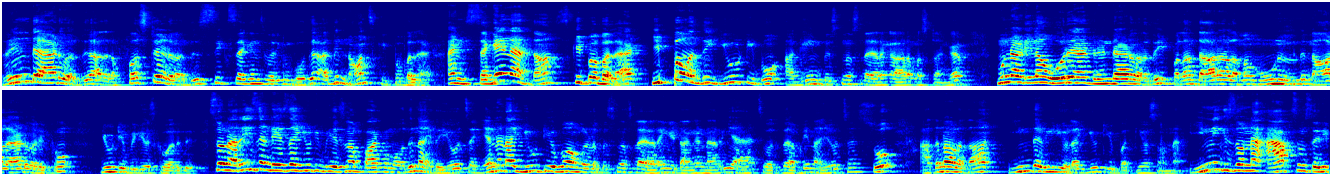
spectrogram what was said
ரெண்டு ஆட் வருது அதில் ஃபர்ஸ்ட் ஆட் வந்து சிக்ஸ் செகண்ட்ஸ் வரைக்கும் போது அது non skippable ad and second ad தான் ஸ்கிப்பபிள் ஆட் இப்போ வந்து யூடியூபும் அகைன் பிஸ்னஸில் இறங்க ஆரம்பிச்சிட்டாங்க. முன்னாடிலாம் ஒரு ஆட் ரெண்டு ஆட் வருது இப்போலாம் தாராளமாக மூணுலேருந்து நாலு ஆட் வரைக்கும் யூடியூப் வீடியோஸ்க்கு வருது. ஸோ நான் ரீசெண்ட் டேஸாக யூடியூப் வீடியோஸ்லாம் பார்க்கும்போது நான் இதை யோசிச்சேன். என்னடா யூடியூபும் அவங்களோட பிஸ்னஸில் இறங்கிட்டாங்க நிறைய ஆட்ஸ் வருது அப்படின்னு நான் யோசிச்சேன். ஸோ அதனால தான் இந்த வீடியோவில் யூடியூப் பற்றியும் சொன்னேன். இன்னைக்கு சொன்ன ஆப்ஸும் சரி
